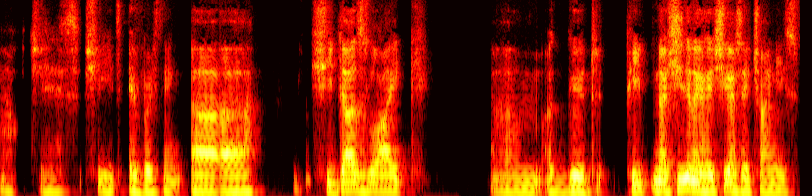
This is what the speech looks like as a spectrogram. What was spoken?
Oh, jeez, she eats everything. Uh, she does like um a good peep. No, she's gonna she's gonna say Chinese.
